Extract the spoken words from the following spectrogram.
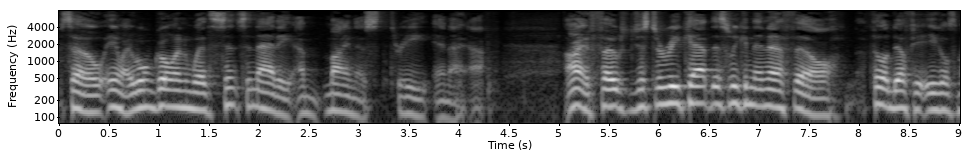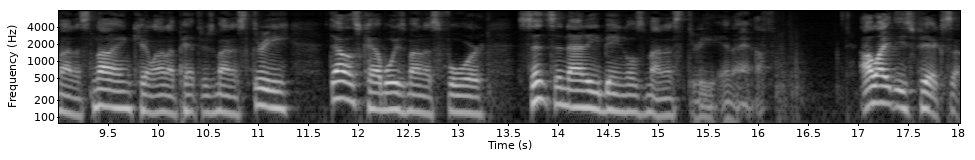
So anyway, we're going with Cincinnati at minus three and a half. All right, folks, just to recap this week in the NFL Philadelphia Eagles minus nine, Carolina Panthers minus three, Dallas Cowboys minus four, Cincinnati Bengals minus three and a half. I like these picks. I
